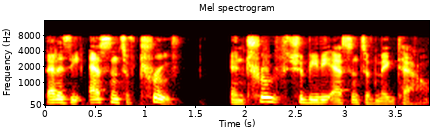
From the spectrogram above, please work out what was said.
That is the essence of truth. And truth should be the essence of MGTOW.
